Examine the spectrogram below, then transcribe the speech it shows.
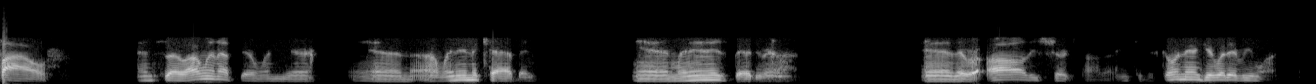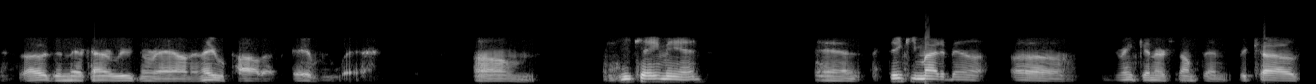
files, and so I went up there one year and I went in the cabin and went in his bedroom, and there were all these shirts piled up. He said, "Just go in there and get whatever you want." And so I was in there, kind of rooting around, and they were piled up everywhere. Um, he came in, and I think he might have been uh, drinking or something because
